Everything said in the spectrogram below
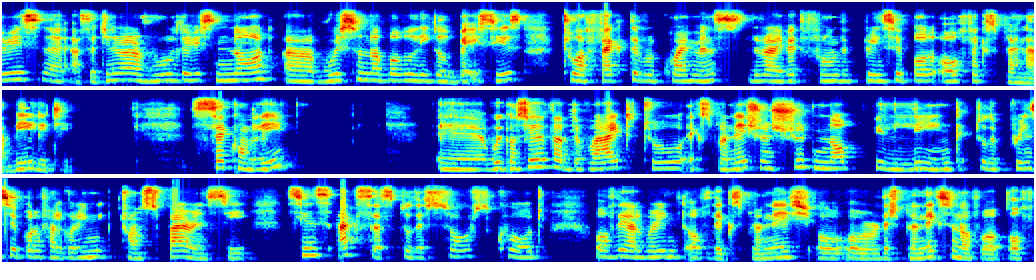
there is, uh, as a general rule, there is not a reasonable legal basis to affect the requirements derived from the principle of explainability. Secondly, uh, we consider that the right to explanation should not be linked to the principle of algorithmic transparency, since access to the source code of the algorithm of the explanation or, or the explanation of, of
